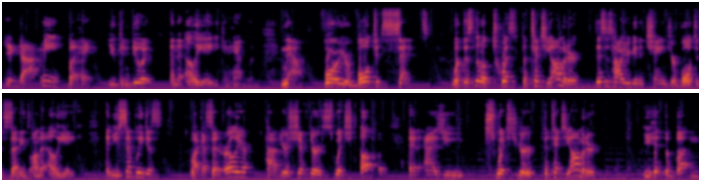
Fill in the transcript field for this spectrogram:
You got me, but hey, you can do it and the LE80 can handle it. Now, for your voltage settings, with this little twist potentiometer, this is how you're going to change your voltage settings on the LE80. And you simply just, like I said earlier, have your shifter switched up. And as you switch your potentiometer, you hit the button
